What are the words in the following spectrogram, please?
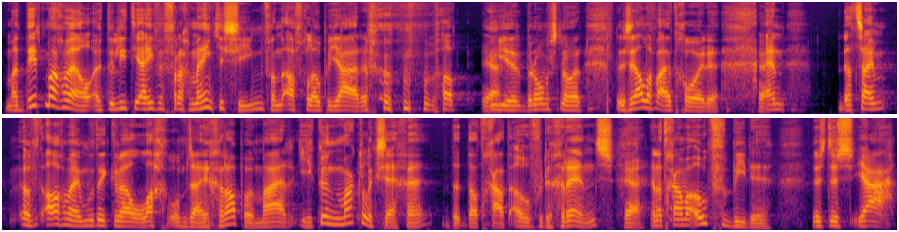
maar dit mag wel. En toen liet hij even fragmentjes zien van de afgelopen jaren, wat Ja. die uh, bromsnor er zelf uitgooide. En dat zijn over het algemeen moet ik wel lachen om zijn grappen. Maar je kunt makkelijk zeggen dat dat gaat over de grens. Ja. En dat gaan we ook verbieden. Dus, dus ja,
